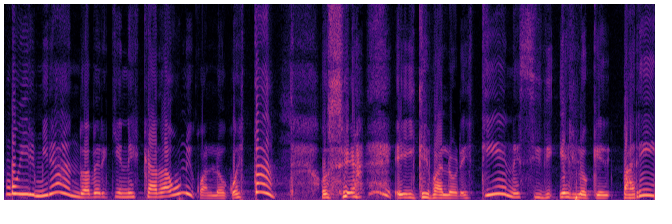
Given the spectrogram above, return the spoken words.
voy a ir mirando a ver quién es cada uno y cuán loco está. O sea, y qué valores tiene, si es lo que parece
